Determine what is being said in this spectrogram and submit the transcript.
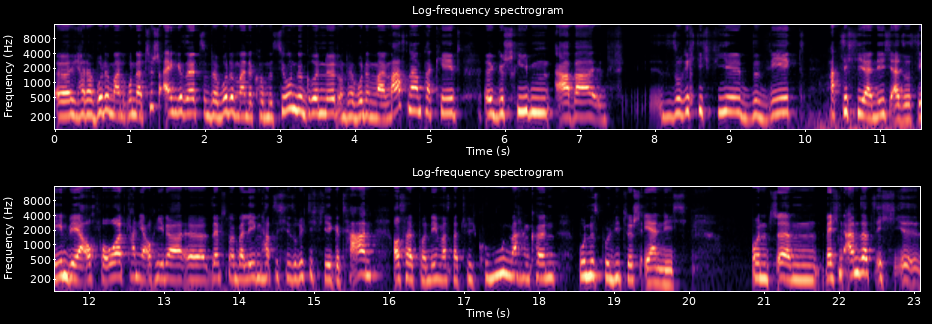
Äh, ja, da wurde mal ein runder Tisch eingesetzt und da wurde mal eine Kommission gegründet und da wurde mal ein Maßnahmenpaket äh, geschrieben, aber so richtig viel bewegt hat sich hier ja nicht, also das sehen wir ja auch vor Ort, kann ja auch jeder äh, selbst mal überlegen, hat sich hier so richtig viel getan, außerhalb von dem, was natürlich Kommunen machen können, bundespolitisch eher nicht. Und ähm, welchen Ansatz ich äh,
